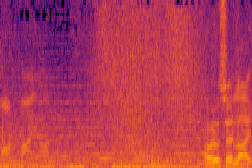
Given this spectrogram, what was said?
On my honor. I would also like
